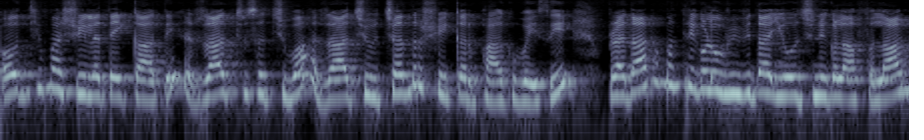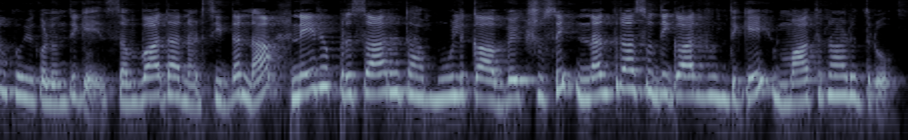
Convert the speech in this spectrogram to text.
ಉದ್ಯಮಶೀಲತೆ ಖಾತೆ ರಾಜ್ಯ ಸಚಿವ ರಾಜೀವ್ ಚಂದ್ರಶೇಖರ್ ಭಾಗವಹಿಸಿ ಪ್ರಧಾನಮಂತ್ರಿಗಳು ವಿವಿಧ ಯೋಜನೆಗಳ ಫಲಾನುಭವಿಗಳೊಂದಿಗೆ ಸಂವಾದ ನಡೆಸಿದ್ದನ್ನ ನೇರ ಪ್ರಸಾರದ ಮೂಲಕ ವೀಕ್ಷಿಸಿ ನಂತರ ಸುದ್ದಿಗಾರರೊಂದಿಗೆ ಮಾತನಾಡಿದರು.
